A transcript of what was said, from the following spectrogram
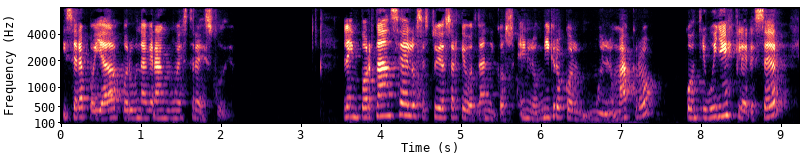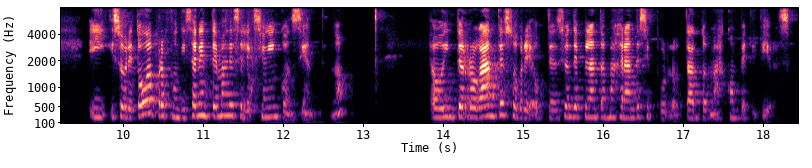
y ser apoyada por una gran muestra de estudio. La importancia de los estudios arqueobotánicos en lo micro como en lo macro contribuyen a esclarecer y, sobre todo a profundizar en temas de selección inconsciente, ¿no? o interrogantes sobre obtención de plantas más grandes y por lo tanto más competitivas.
